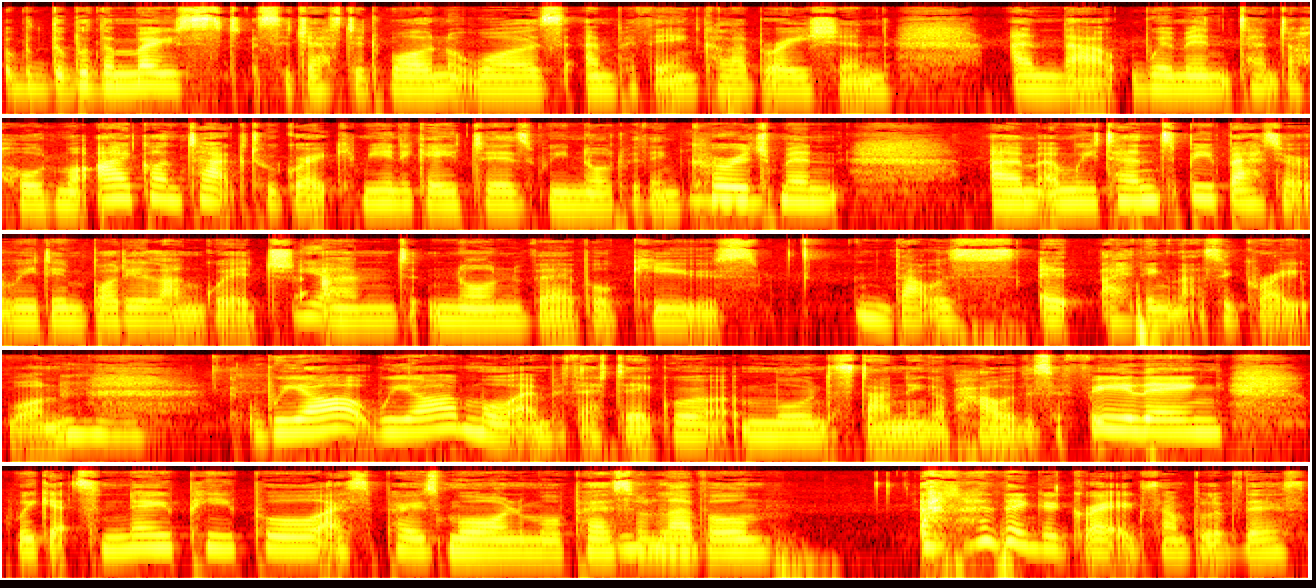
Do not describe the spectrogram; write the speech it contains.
the, the most suggested one was empathy and collaboration, and that women tend to hold more eye contact. We're great communicators. We nod with encouragement, um, and we tend to be better at reading body language Yeah. and non-verbal cues. And that was it. I think that's a great one. We are we are more empathetic. We're more understanding of how others are feeling. We get to know people, I suppose, more on a more personal level. And I think a great example of this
